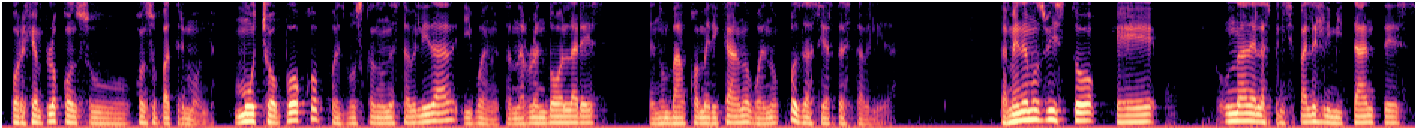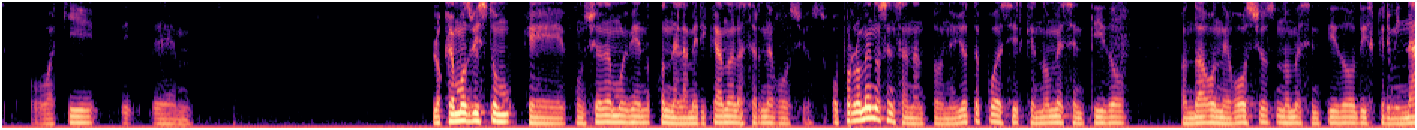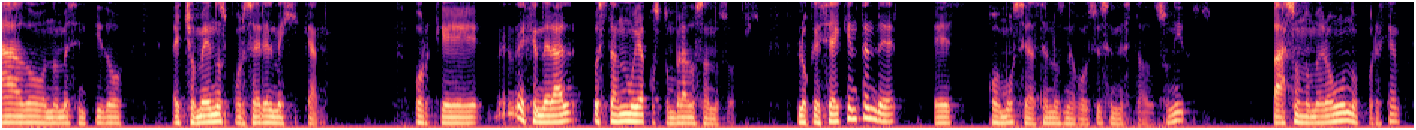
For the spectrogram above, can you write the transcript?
por ejemplo, con su, con su patrimonio. Mucho o poco, pues buscan una estabilidad y bueno, tenerlo en dólares, en un banco americano, bueno, pues da cierta estabilidad. También hemos visto que una de las principales limitantes, o aquí eh, lo que hemos visto que funciona muy bien con el americano al hacer negocios, o por lo menos en San Antonio, yo te puedo decir que no me he sentido, cuando hago negocios, no me he sentido discriminado, no me he sentido hecho menos por ser el mexicano, porque en general pues están muy acostumbrados a nosotros. Lo que sí hay que entender es cómo se hacen los negocios en Estados Unidos. Paso número uno, por ejemplo.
